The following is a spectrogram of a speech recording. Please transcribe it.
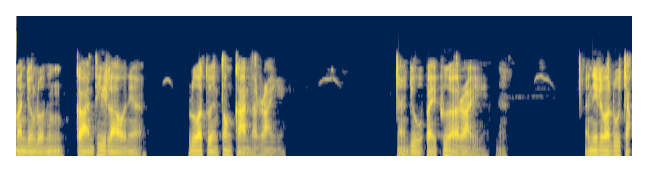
มันยังหลงถึงการที่เราเนี่ยรู้ว่าตัวเองต้องการอะไรนะอยู่ไปเพื่ออะไรนะอันนี้เรียกว่ารู้จัก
